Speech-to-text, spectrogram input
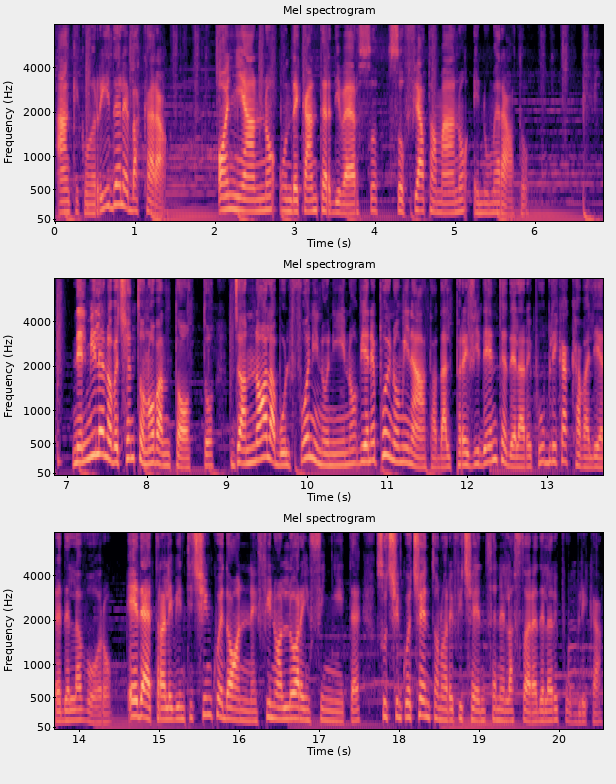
anche con Riedel e Baccarat. Ogni anno un decanter diverso, soffiato a mano e numerato. Nel 1998 Giannola Bulfoni Nonino viene poi nominata dal Presidente della Repubblica Cavaliere del Lavoro ed è tra le 25 donne fino allora insignite su 500 onorificenze nella storia della Repubblica.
